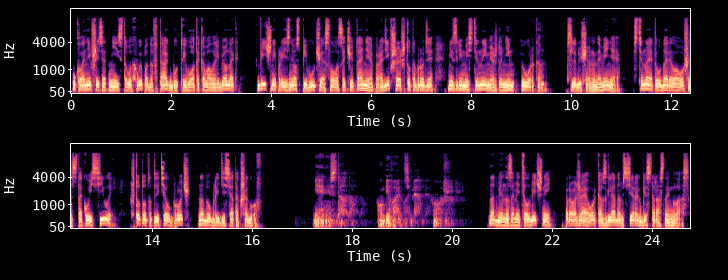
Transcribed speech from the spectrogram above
Уклонившись от неистовых выпадов так, будто его атаковал ребенок, Вечный произнес певучее словосочетание, породившее что-то вроде незримой стены между ним и орком. В следующее мгновение стена эта ударила Оша с такой силой, что тот отлетел прочь на добрый десяток шагов. «Я не стану убивать тебя, Ош», — надменно заметил Вечный, провожая орка взглядом серых бесстрастных глаз.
